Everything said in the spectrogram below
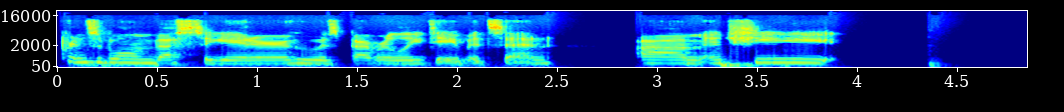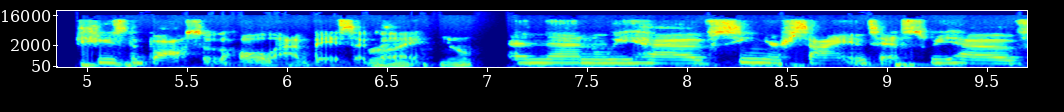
principal investigator, who is Beverly Davidson, um, and she she's the boss of the whole lab basically. Right. Yep. And then we have senior scientists. We have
